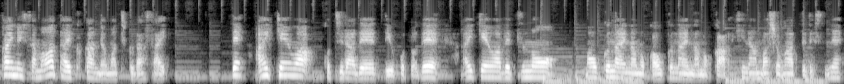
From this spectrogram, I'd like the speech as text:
飼い主様は体育館でお待ちください。で、愛犬はこちらでっていうことで、愛犬は別のまあ、屋内なのか屋内なのか避難場所があってですね、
